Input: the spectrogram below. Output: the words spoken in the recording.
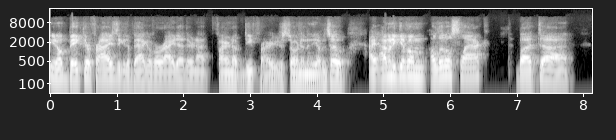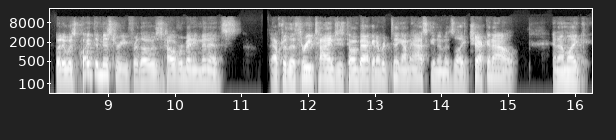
you know, bake their fries. they get a bag of Ore-Ida. They're not firing up deep fryer. You're just throwing them in the oven. So I, am going to give them a little slack, but uh, but it was quite the mystery for those however many minutes after the three times he's coming back and everything. I'm asking him is like checking out, and I'm like,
